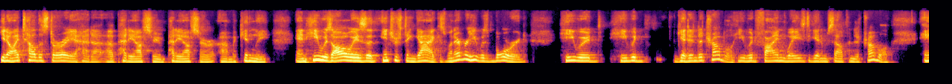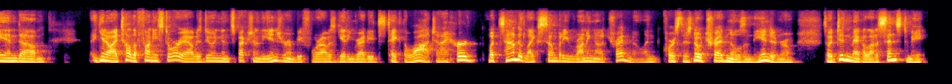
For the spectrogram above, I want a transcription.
you know i tell the story. I had a, a petty officer petty officer uh, mckinley and he was always an interesting guy because whenever he was bored he would he would get into trouble. He would find ways to get himself into trouble. And um, you know, I tell the funny story. I was doing inspection of the engine room before I was getting ready to take the watch, and I heard what sounded like somebody running on a treadmill. And of course, there's no treadmills in the engine room, so it didn't make a lot of sense to me.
